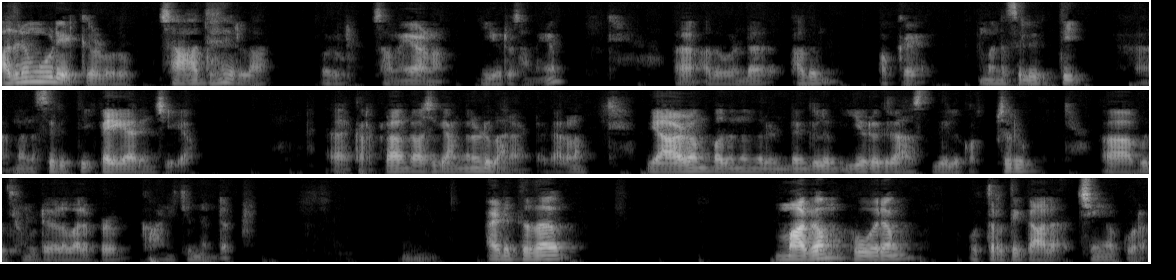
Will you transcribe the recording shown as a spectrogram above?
അതിനും കൂടിയൊക്കെയുള്ളൊരു സാധ്യതയുള്ള ഒരു സമയമാണ് ഈ ഒരു സമയം. അതുകൊണ്ട് അതും ഒക്കെ മനസ്സിലിരുത്തി മനസ്സിരുത്തി കൈകാര്യം ചെയ്യാം. കർക്കിടകം രാശിക്ക് അങ്ങനെ ഒരു ഫലമുണ്ട് കാരണം വ്യാഴം പതിനൊന്നിലുണ്ടെങ്കിലും ഈ ഒരു ഗ്രഹസ്ഥിതിയിൽ കുറച്ചൊരു ബുദ്ധിമുട്ടുകൾ പലപ്പോഴും കാണിക്കുന്നുണ്ട്. അടുത്തത് മകം പൂരം ഉത്രത്തിക്കാല ചിങ്ങക്കൂറ്.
